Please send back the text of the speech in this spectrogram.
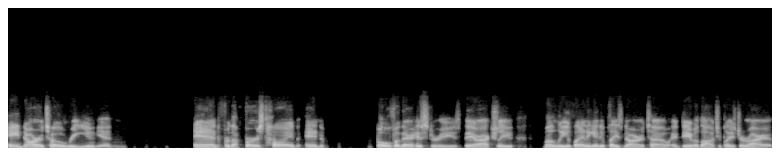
a Naruto reunion, and for the first time in both of their histories, they are actually Maile Flanagan, who plays Naruto, and David Lodge, who plays Jiraiya,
